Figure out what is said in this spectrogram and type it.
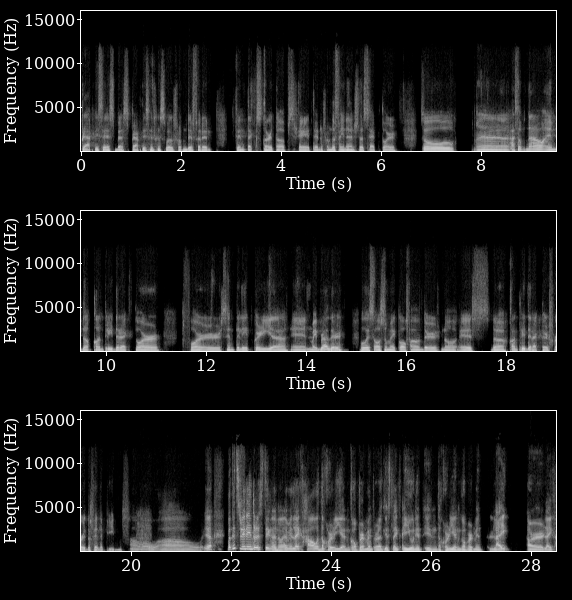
practices, best practices as well from different fintech startups, right? And from the financial sector. So uh, as of now, I'm the country director for Synthillate Korea, and my brother, who is also my co-founder, no, is the country director for the Philippines. Oh wow, yeah, but it's really interesting, ano. I mean, like how the Korean government, or at least like a unit in the Korean government, like or like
